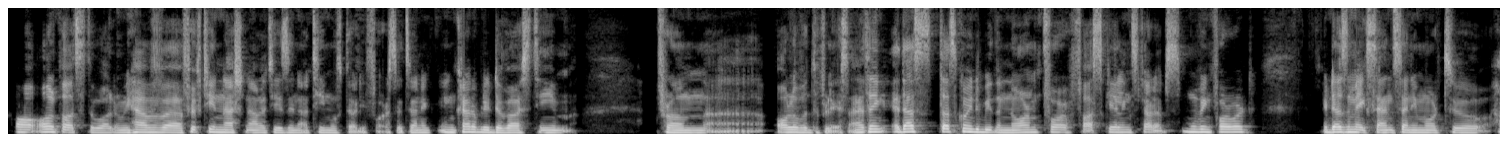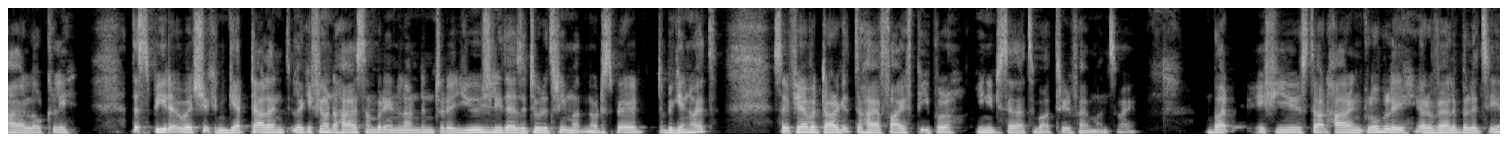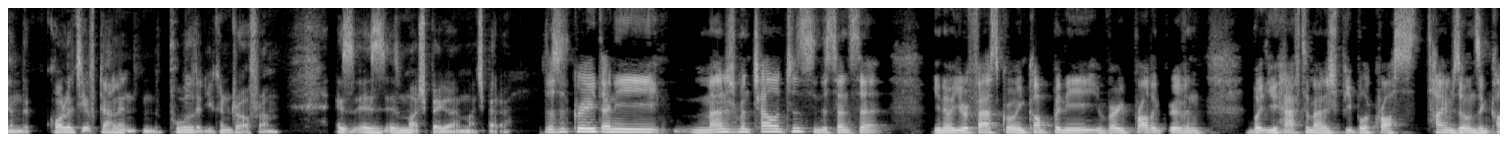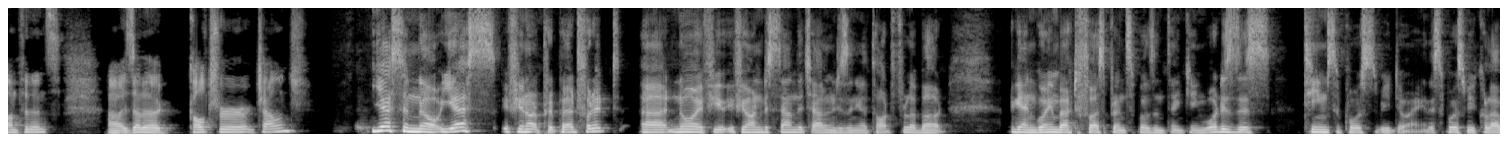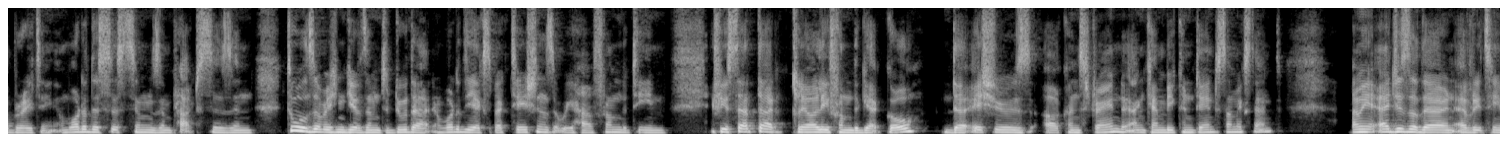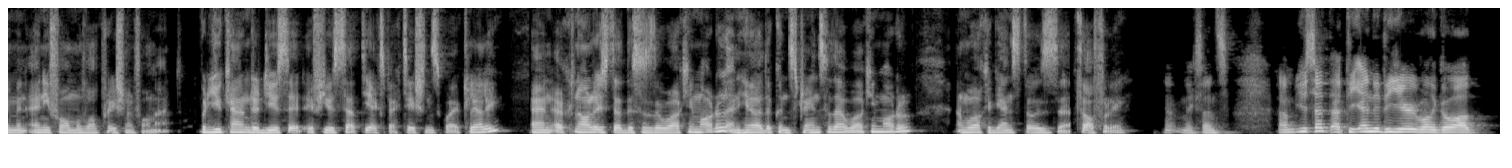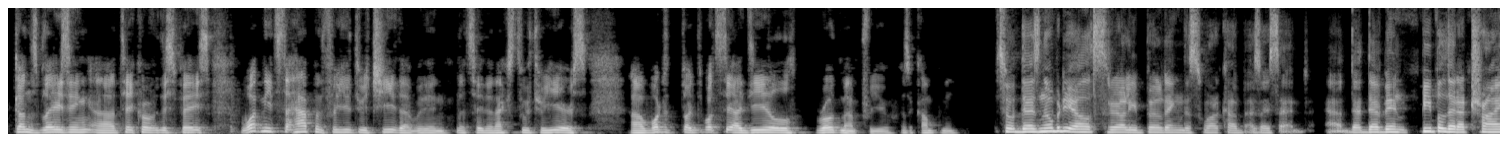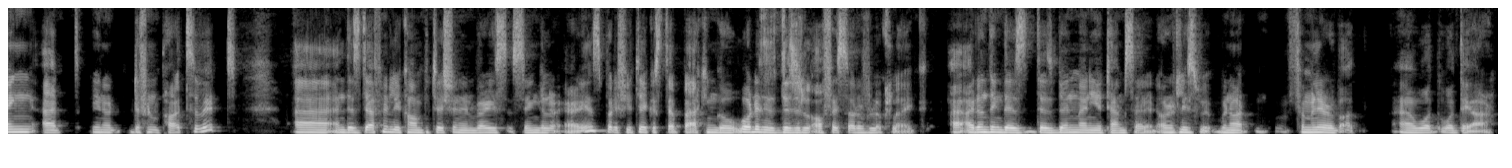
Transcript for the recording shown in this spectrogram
all, all parts of the world, and we have uh, 15 nationalities in our team of 34. So it's an incredibly diverse team from uh, all over the place, and I think that's that's going to be the norm for fast scaling startups moving forward. It doesn't make sense anymore to hire locally the speed at which you can get talent. Like if you want to hire somebody in London today, usually there's a two to three month notice period to begin with. So if you have a target to hire five people, you need to say that's about three to five months away. But if you start hiring globally, your availability and the quality of talent and the pool that you can draw from is is, is much bigger and much better. Does it create any management challenges in the sense that you know you're a fast growing company you're very product driven but you have to manage people across time zones and continents. Uh, is that a culture challenge? Yes and no. Yes if you're not prepared for it. Uh, no if you if you understand the challenges and you're thoughtful about again going back to first principles and thinking what is this team supposed to be doing? They're supposed to be collaborating. And what are the systems and practices and tools that we can give them to do that? And what are the expectations that we have from the team? If you set that clearly from the get-go the issues are constrained and can be contained to some extent. I mean, edges are there in every team in any form of operational format, but you can reduce it if you set the expectations quite clearly and acknowledge that this is the working model and here are the constraints of that working model and work against those uh, thoughtfully. Yeah, makes sense. Um, you said at the end of the year you want to go out guns blazing, uh, take over the space. What needs to happen for you to achieve that within, let's say, the next two three years? Uh, what what's the ideal roadmap for you as a company? So there's nobody else really building this work hub, as I said. Uh, there, there have been people that are trying at you know different parts of it. Uh, and there's definitely competition in very singular areas. But if you take a step back and go, what does this digital office sort of look like? I, I don't think there's there's been many attempts at it, or at least we're not familiar about uh, what what they are.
